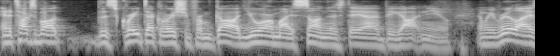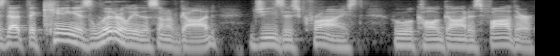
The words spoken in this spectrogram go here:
And it talks about this great declaration from God, You are my son, this day I have begotten you. And we realize that the king is literally the son of God, Jesus Christ, who will call God his father.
